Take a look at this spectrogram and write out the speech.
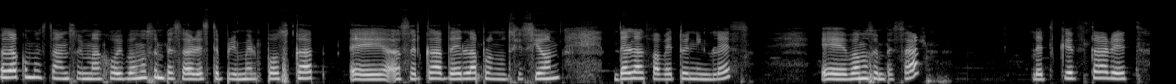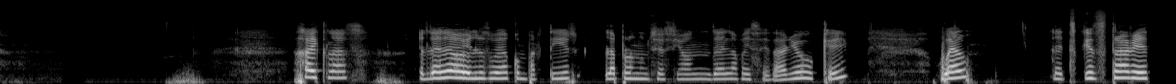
Hola, ¿cómo están? Soy Majo y vamos a empezar este primer podcast eh, acerca de la pronunciación del alfabeto en inglés. Eh, vamos a empezar. Let's get started. Hi class. El día de hoy les voy a compartir la pronunciación del abecedario, ¿ok? Well, let's get started.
